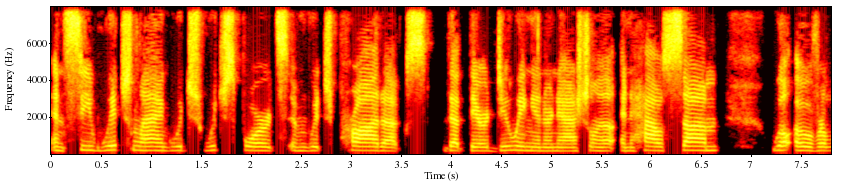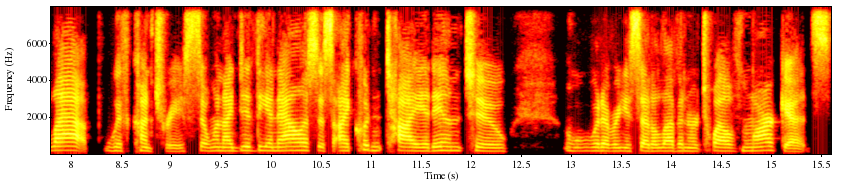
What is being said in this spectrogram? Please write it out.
and see which language, which sports, and which products that they're doing international and how some will overlap with countries. So when I did the analysis, I couldn't tie it into whatever you said, 11 or 12 markets.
